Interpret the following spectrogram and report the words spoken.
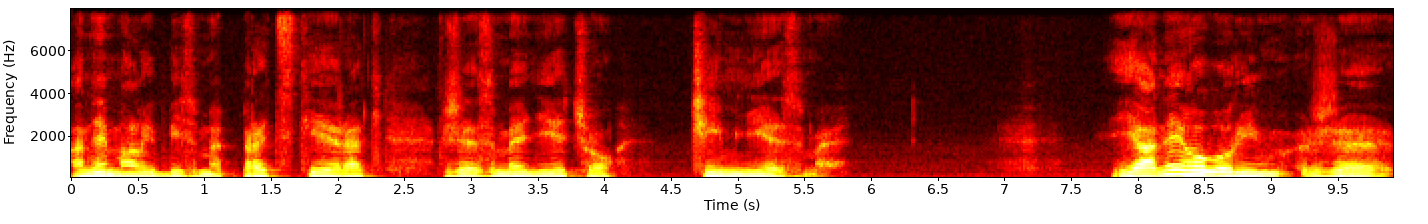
A nemali by sme predstierať, že sme niečo, čím nie sme. Ja nehovorím, že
